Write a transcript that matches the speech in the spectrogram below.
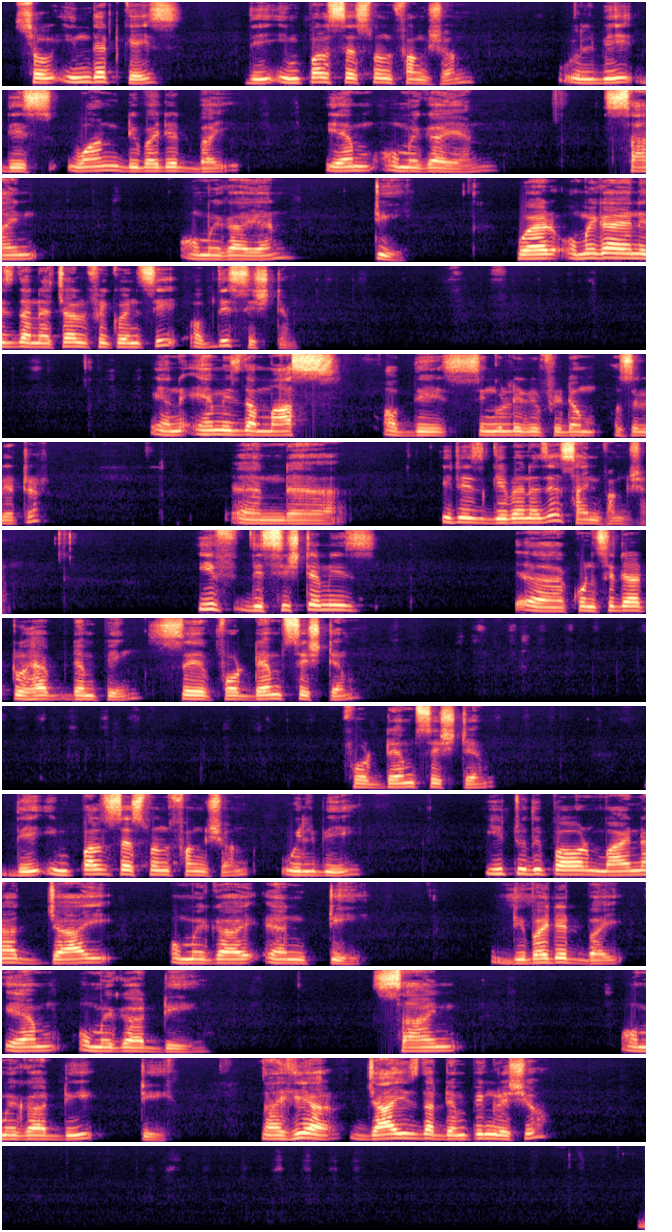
So, in that case the impulse response function will be this 1 divided by m omega n sine omega n t where omega n is the natural frequency of the system and m is the mass of the single degree freedom oscillator and uh, it is given as a sine function. If the system is uh, considered to have damping say for damped system for damped system the impulse response function will be e to the power minus j omega n t divided by m omega d sine omega d t. Now here j is the damping ratio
